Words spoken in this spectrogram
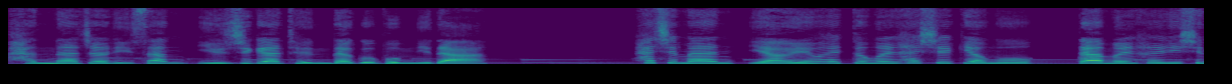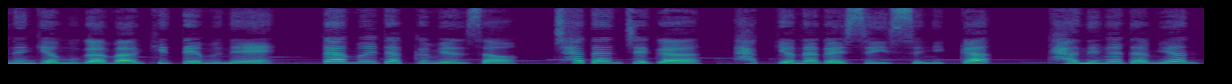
반나절 이상 유지가 된다고 봅니다. 하지만 야외 활동을 하실 경우 땀을 흘리시는 경우가 많기 때문에 땀을 닦으면서 차단제가 닦여나갈 수 있으니까 가능하다면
